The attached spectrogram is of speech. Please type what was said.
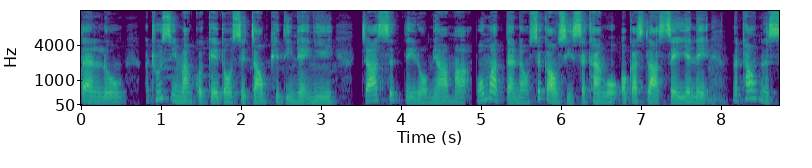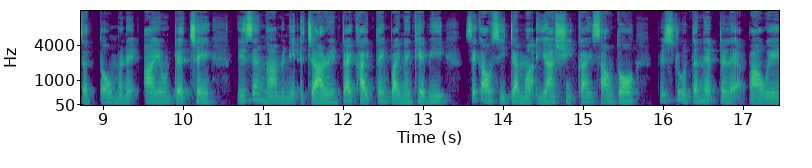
တန်လုံးအထူးစီမံကွက်ကဲသောစစ်ကြောင်းဖြစ်သည့်နှင့်အညီ ကြားစစ်သေးတော်များမှဘုံမတန်တောင်စစ်ကောင်စီစခန်းကိုဩဂတ်လ10ရက်နေ့2023မိနစ်အာယုံတက်ချိန်45မိနစ်အကြာတွင်တိုက်ခိုက်သိမ်းပိုင်နိုင်ခဲ့ပြီးစစ်ကောင်စီတပ်မှအရာရှိကိုင်းဆောင်သောပစ္စတိုတနက်တက်လက်အပါဝင်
